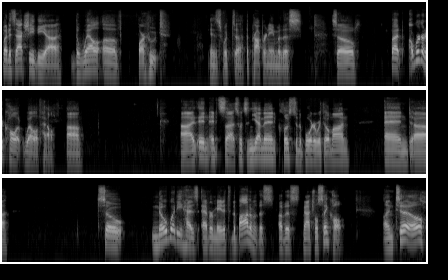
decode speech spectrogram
But it's actually the uh the well of Barhut is what uh, the proper name of this. So, but we're going to call it Well of Hell. Uh, uh, and it's uh, so it's in Yemen, close to the border with Oman, and uh, so nobody has ever made it to the bottom of this of this natural sinkhole until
